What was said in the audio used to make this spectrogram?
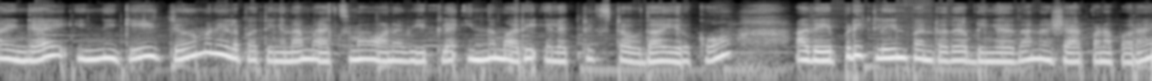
இங்க இன்றைக்கி ஜெர்மனியில் பார்த்தீங்கன்னா மேக்ஸிமம் ஆன வீட்டில் இந்த மாதிரி எலக்ட்ரிக் ஸ்டவ் தான் இருக்கும். அதை எப்படி க்ளீன் பண்ணுறது அப்படிங்கிறத நான் ஷேர் பண்ண போகிறேன்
